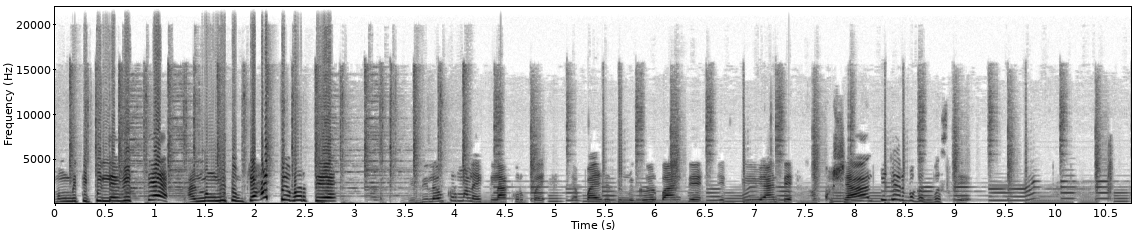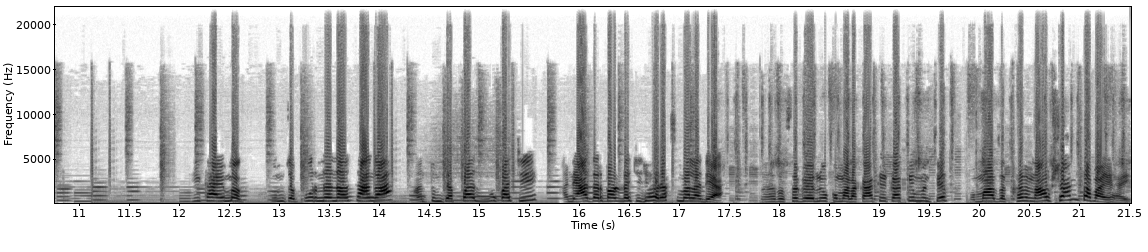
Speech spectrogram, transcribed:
मग मी ती पिल्ले विकते आणि मग मी तुमचे हप्ते भरते. दीदी लवकर मला एक लाख रुपये. त्या पैशातून मी घर बांधते एक टीव्ही आणते आणि खुशाल पिक्चर बघत बसते. ठीक आहे मग? तुमचं पूर्ण नाव सांगा आणि तुमच्या पासबुकाची आणि आधार कार्डाची झेरॉक्स मला द्या. सगळे लोक मला काकी काकी म्हणतात पण माझं खरं नाव शांताबाई आहे.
